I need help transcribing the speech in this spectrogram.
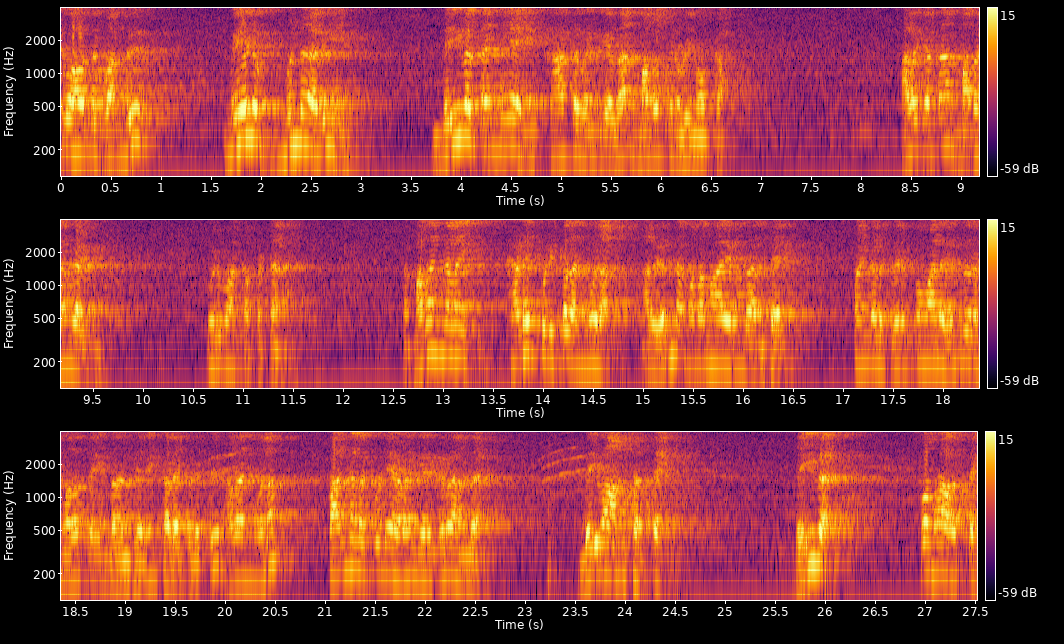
சுபாவத்துக்கு வந்து மேலும் முன்னேறி தெய்வத்தன்மையை காட்ட வேண்டியதுதான் மதத்தினுடைய நோக்கம். அதற்குத்தான் மதங்கள் உருவாக்கப்பட்டன. இந்த மதங்களை கடைப்பிடிப்பதன் மூலம் அது எந்த மதமாக இருந்தாலும் சரி தங்களுக்கு விருப்பமான எந்த ஒரு மதத்தை இருந்தாலும் சரி கடைப்பிடித்து அதன் மூலம் தங்களுக்குள்ளே அடங்கி இருக்கிற அந்த தெய்வாம்சத்தை தெய்வ சுவாவத்தை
